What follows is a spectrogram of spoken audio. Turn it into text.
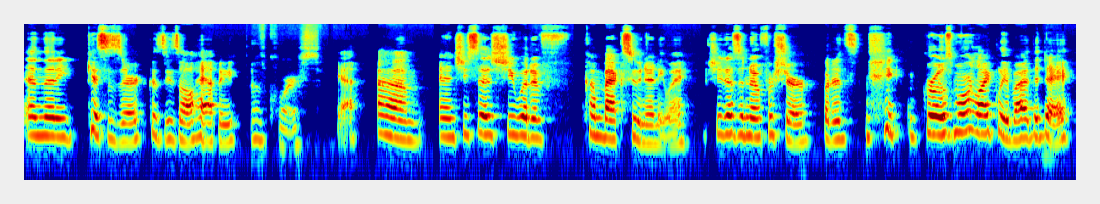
and then he kisses her because he's all happy. Of course. Yeah. Um, and she says she would have come back soon anyway. She doesn't know for sure, but it's it grows more likely by the day.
